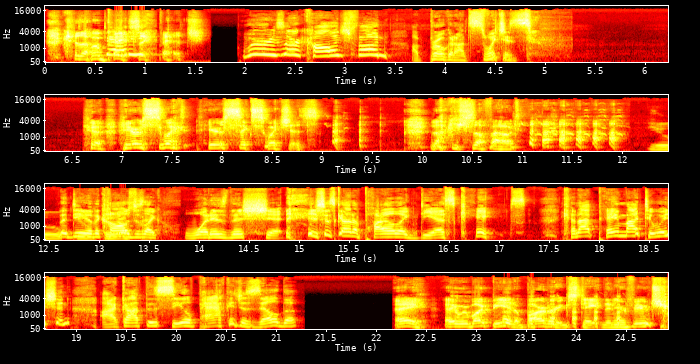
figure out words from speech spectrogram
Because I'm a Daddy! basic bitch. Where is our college fund? I broke it on switches. Here's swi- here's six switches. Knock yourself out. You. The dean you of the college is like, what is this shit? He's just got a pile of like DS games. Can I pay my tuition? I got this sealed package of Zelda. hey, hey, we might be in a bartering state in the near future.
